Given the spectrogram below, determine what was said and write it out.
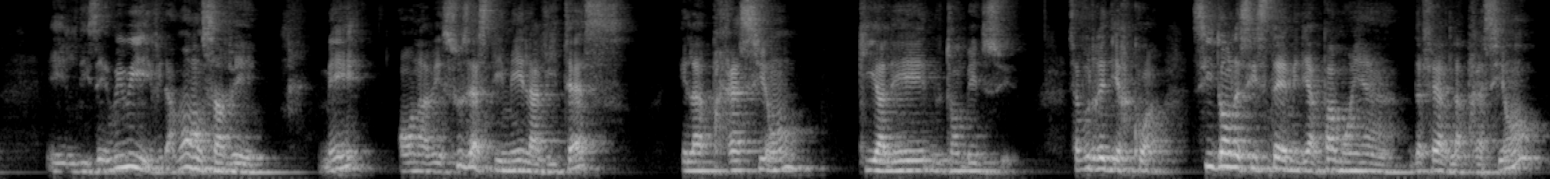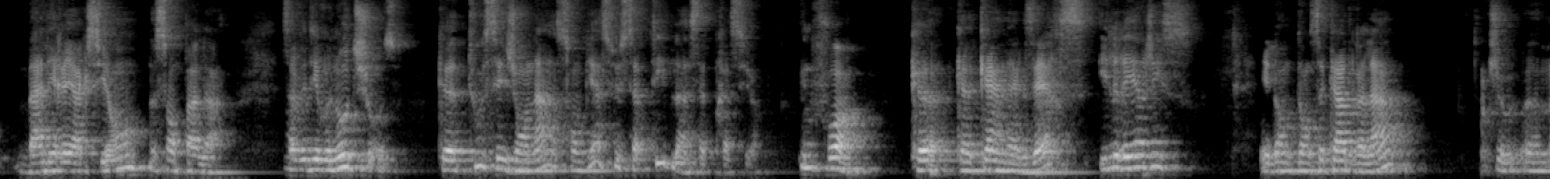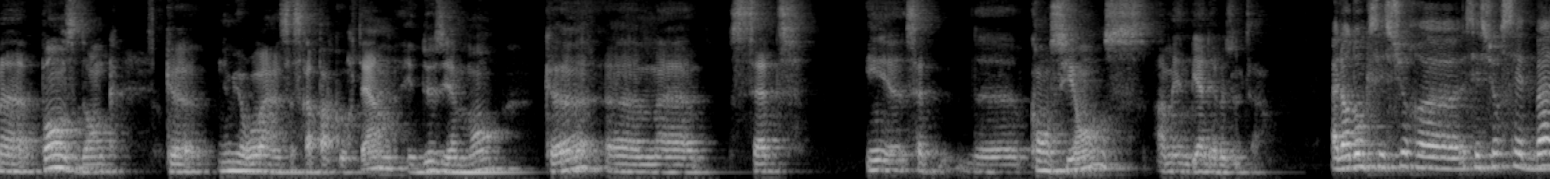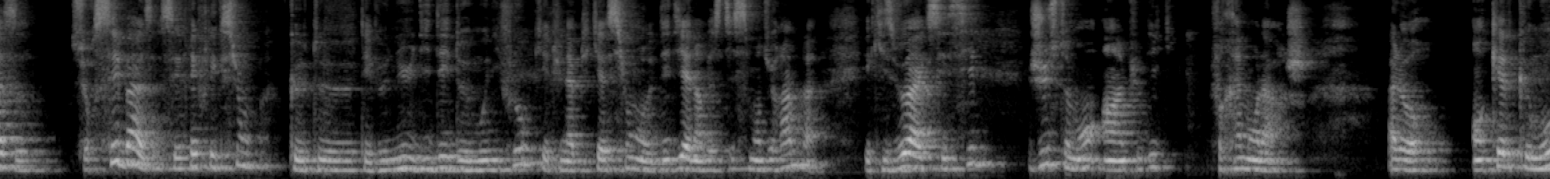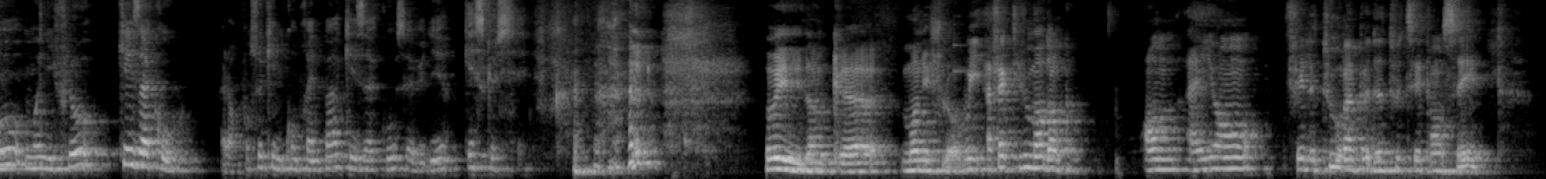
Et il disait, oui, oui, évidemment, on savait. Mais on avait sous-estimé la vitesse et la pression qui allait nous tomber dessus. Ça voudrait dire quoi? Si dans le système, il n'y a pas moyen de faire de la pression, ben les réactions ne sont pas là. Ça veut dire une autre chose, que tous ces gens-là sont bien susceptibles à cette pression. Une fois que quelqu'un l'exerce, ils réagissent. Et donc, dans ce cadre-là, je me pense donc que, numéro un, ce ne sera pas court terme, et deuxièmement, que euh, cette, euh, conscience amène bien des résultats. Alors donc c'est sur, euh, c'est sur cette base, sur ces bases, ces réflexions que t'es venue l'idée de Moniflow, qui est une application dédiée à l'investissement durable et qui se veut accessible justement à un public vraiment large. Alors, en quelques mots, Moniflow, Kesako. Alors pour ceux qui ne comprennent pas, Kesako, ça veut dire qu'est-ce que c'est? Oui, donc euh, Moniflow. Oui, effectivement, donc en ayant fait le tour un peu de toutes ces pensées,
